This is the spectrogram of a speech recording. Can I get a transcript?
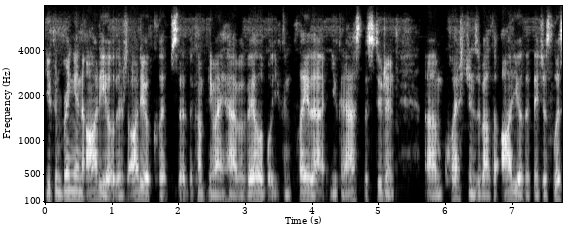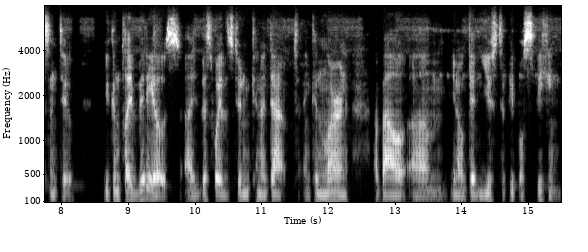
you can bring in audio. There's audio clips that the company might have available. You can play that. You can ask the student um, questions about the audio that they just listened to. You can play videos. Uh, this way, the student can adapt and can learn about, um, you know, get used to people speaking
